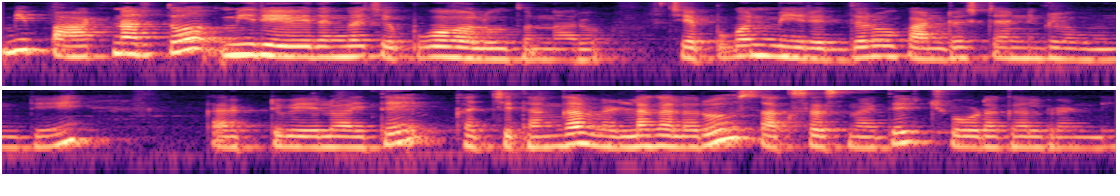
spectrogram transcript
మీ పార్ట్నర్తో మీరు ఏ విధంగా చెప్పుకోగలుగుతున్నారు? చెప్పుకొని మీరిద్దరూ ఒక అండర్స్టాండింగ్లో ఉంటే కరెక్ట్ వేలో అయితే ఖచ్చితంగా వెళ్ళగలరు. సక్సెస్ని అయితే చూడగలరండి.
